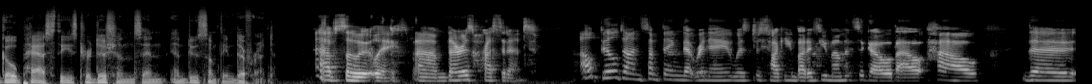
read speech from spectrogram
go past these traditions and, and do something different. Absolutely. Um, there is precedent. I'll build on something that Renee was just talking about a few moments ago about how the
